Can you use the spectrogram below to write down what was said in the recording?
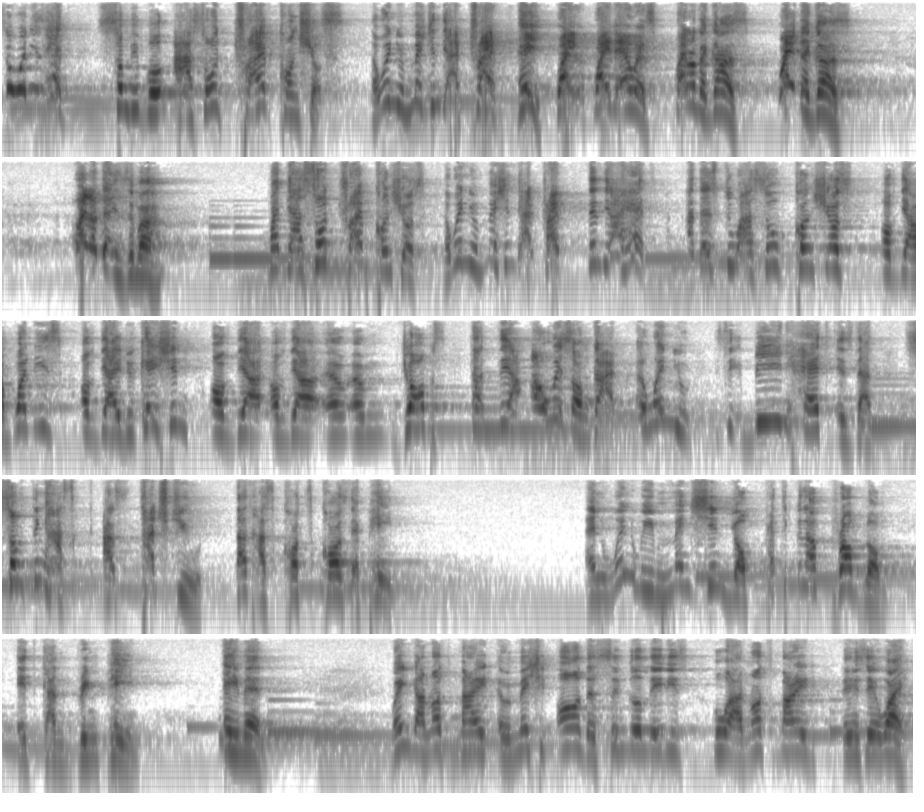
Somebody's hurt. Some people are so tribe conscious that when you mention their tribe, hey, why, why the LS? Why not the guns? Why the guns? Why not the Nzema? But they are so tribe conscious that when you mention their tribe, then they are hurt. Others too are so conscious of their bodies, of their education, of their of their uh, um, jobs, that they are always on guard. And when you see, being hurt is that something has has touched you that has caused, a pain. And when we mention your particular problem, it can bring pain. Amen. When you are not married, and we mention all the single ladies who are not married, then you say, Why?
